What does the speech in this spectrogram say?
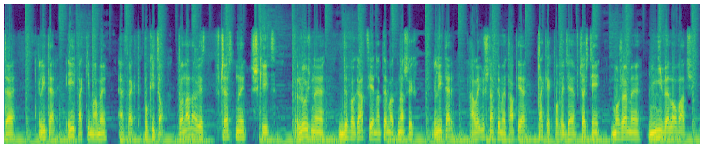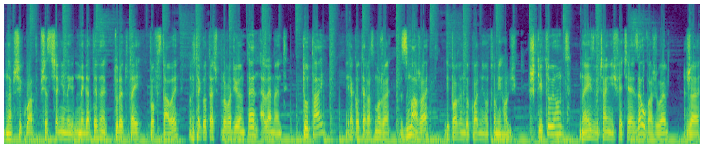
te litery. I taki mamy efekt póki co. To nadal jest wczesny szkic, luźne dywagacje na temat naszych liter, ale już na tym etapie, tak jak powiedziałem wcześniej, możemy niwelować na przykład przestrzenie ne- negatywne, które tutaj powstały. Dlatego też wprowadziłem ten element tutaj. Ja go teraz może zmarzę i powiem dokładnie o co mi chodzi. Szkicując najzwyczajniej w świecie zauważyłem, że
